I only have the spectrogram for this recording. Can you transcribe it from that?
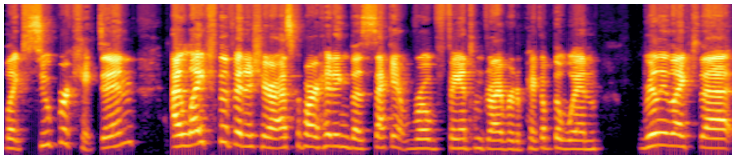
like super kicked in. I liked the finish here. Escobar hitting the second rope phantom driver to pick up the win. Really liked that.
